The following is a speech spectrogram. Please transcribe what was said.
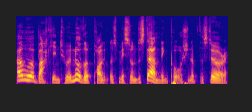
and we're back into another pointless misunderstanding portion of the story.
